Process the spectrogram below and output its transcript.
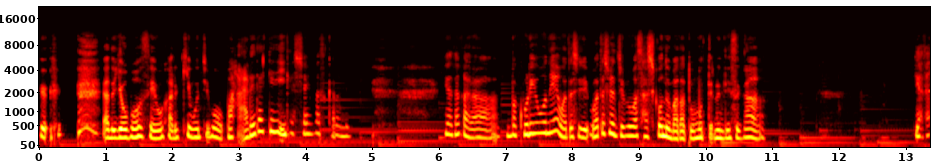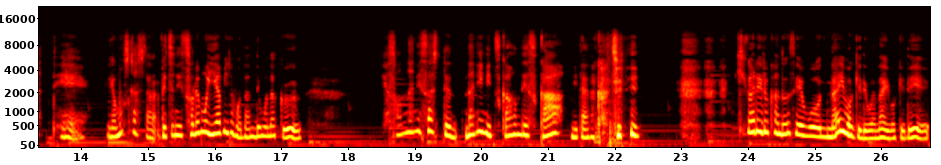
あの予防線を張る気持ちも、まあ、あれだけいらっしゃいますからね。いや、だから、まあ、これをね、私、私は自分は差し込む場だと思ってるんですが、いや、だって、いや、もしかしたら別にそれも嫌味でも何でもなく、いや、そんなに刺して何に使うんですか？みたいな感じに 聞かれる可能性もないわけではないわけで、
